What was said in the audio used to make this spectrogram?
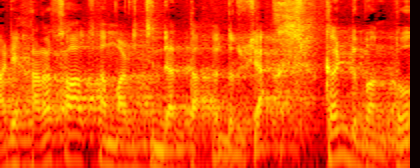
ಮಾಡಿ ಹರಸಾಹಸ ಮಾಡುತ್ತಿದ್ದಂತಹ ದೃಶ್ಯ ಕಂಡು ಬಂತು.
